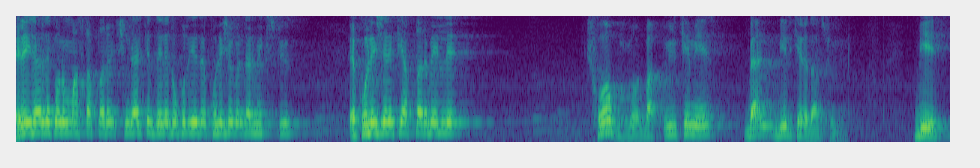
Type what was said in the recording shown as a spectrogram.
Hele ilerideki onun masrafları şimdi herkes devlet okulu yerine koleje göndermek istiyor. E kolejlerin fiyatları belli. Çok zor. Bak ülkemiz ben bir kere daha söylüyorum. Biz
